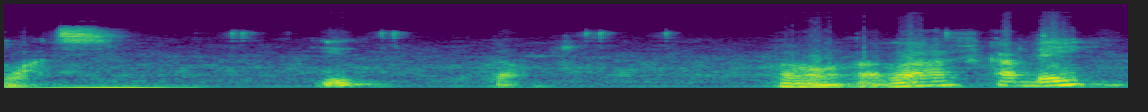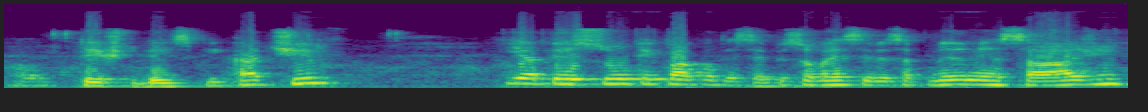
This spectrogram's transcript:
WhatsApp e pronto. Pronto agora vai ficar bem o texto bem explicativo e a pessoa o que, que vai acontecer a pessoa vai receber essa primeira mensagem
